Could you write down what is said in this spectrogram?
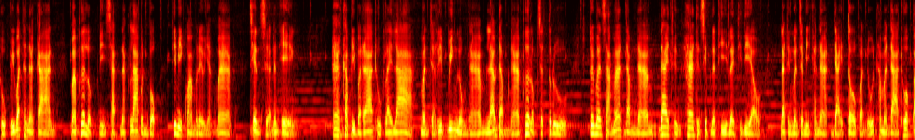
ถูกวิวัฒนาการมาเพื่อหลบหนีสัตว์นักล่าบนบกที่มีความเร็วอย่างมาก เช่นเสือนั่นเอง หากคาปิบาร่าถูกไล่ล่า มันจะรีบวิ่งลงน้ำแล้วดำน้ำเพื่อหลบศัตรู โดยมันสามารถดำน้ำได้ถึง 5-10 นาทีเลยทีเดียว และถึงมันจะมีขนาดใหญ่โตกว่าหนูธรรมดาทั่วไป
